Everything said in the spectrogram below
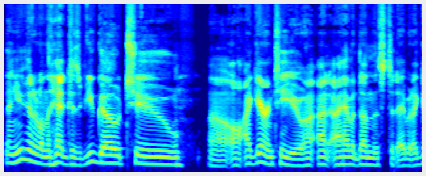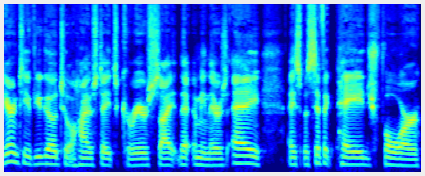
And you hit it on the head because if you go to uh, I guarantee you, I, I, haven't done this today, but I guarantee if you go to Ohio State's career site, that I mean, there's a a specific page for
